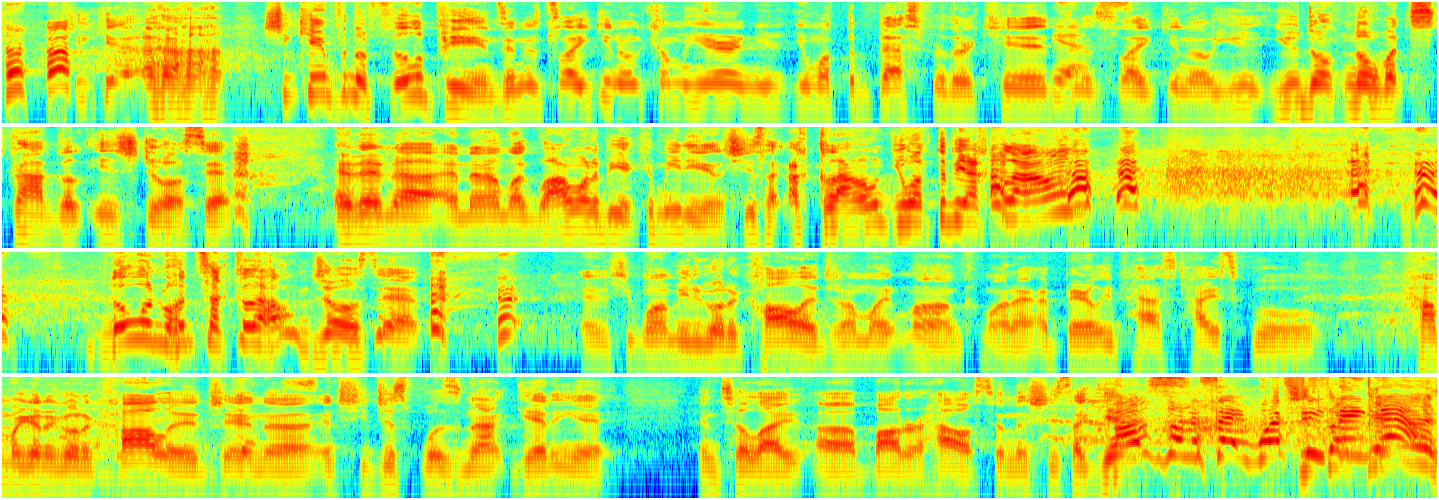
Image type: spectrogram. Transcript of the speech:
she, came, she came from the Philippines, and it's like you know, come here and you, you want the best for their kids, and it's like you know, you you don't know what struggle is, Joseph. and then uh, and then I'm like, well, I want to be a comedian. She's like, a clown? You want to be a clown? no one wants a clown, Joseph. and she wanted me to go to college, and I'm like, mom, come on, I, I barely passed high school. How am I gonna go to college? And uh, and she just was not getting it until I uh, bought her house, and then she's like, yes. I was gonna say, what she She's like, think now?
